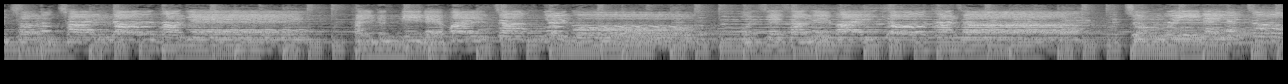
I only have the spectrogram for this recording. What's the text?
태양처럼 찬란하게 밝은 미래 활짝 열고 온 세상을 밝혀가자. 중부인의 열정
